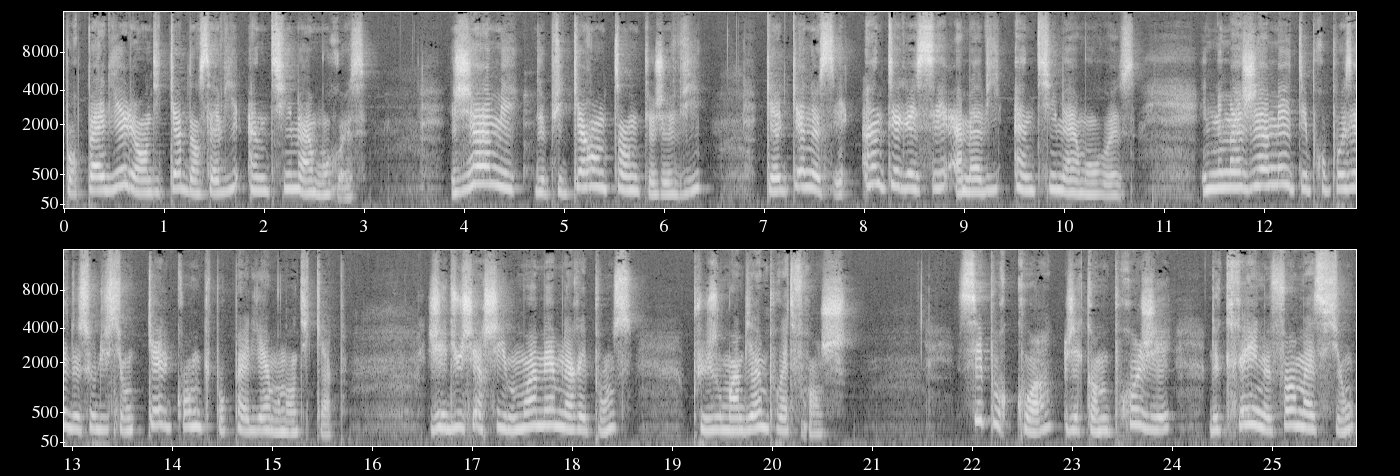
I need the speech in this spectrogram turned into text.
pour pallier le handicap dans sa vie intime et amoureuse. Jamais depuis 40 ans que je vis, Quelqu'un ne s'est intéressé à ma vie intime et amoureuse. Il ne m'a jamais été proposé de solution quelconque pour pallier à mon handicap. J'ai dû chercher moi-même la réponse, plus ou moins bien pour être franche. C'est pourquoi j'ai comme projet de créer une formation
